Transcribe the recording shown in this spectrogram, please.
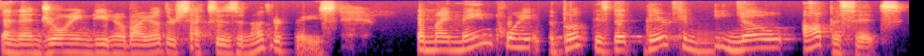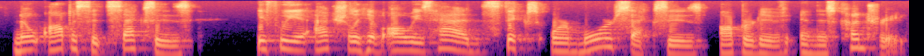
and then joined, you know, by other sexes and other ways. And my main point in the book is that there can be no opposites, no opposite sexes if we actually have always had six or more sexes operative in this country.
